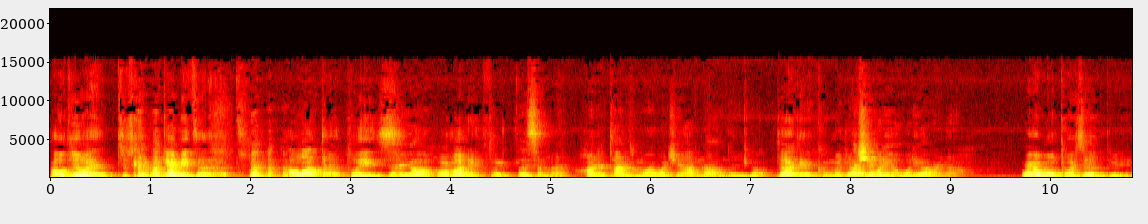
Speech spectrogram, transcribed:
I'll do it. Just get me, get me to that. I want that, please. There you go. More money, like Listen, man, 100 times more what you have now, and there you go. exactly. I quit my job. Actually, what do you what do you got right now? we're at one point seven three.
